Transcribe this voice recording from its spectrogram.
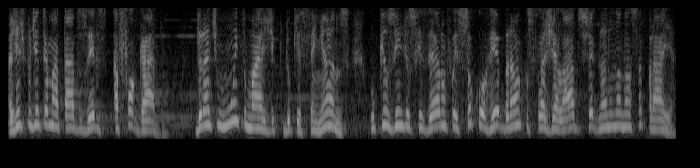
A gente podia ter matado eles afogado. Durante muito mais de, do que 100 anos, o que os índios fizeram foi socorrer brancos flagelados chegando na nossa praia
